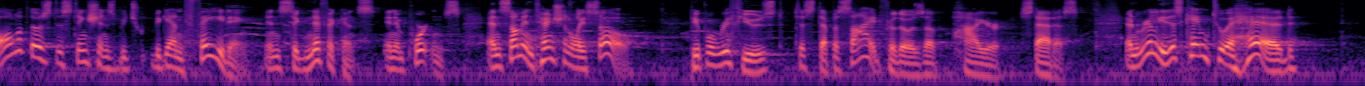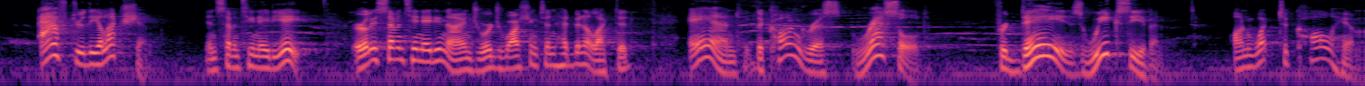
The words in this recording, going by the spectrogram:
all of those distinctions be- began fading in significance, in importance, and some intentionally so. People refused to step aside for those of higher status. And really, this came to a head after the election in 1788. Early 1789, George Washington had been elected. And the Congress wrestled for days, weeks even, on what to call him,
